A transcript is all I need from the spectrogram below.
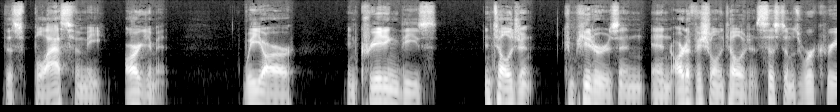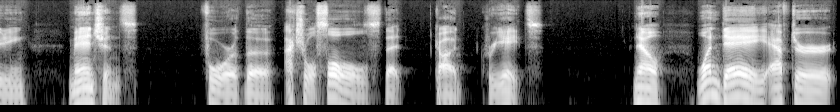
this blasphemy argument. We are, in creating these intelligent computers and, and artificial intelligence systems, we're creating mansions for the actual souls that God creates. Now, one day after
